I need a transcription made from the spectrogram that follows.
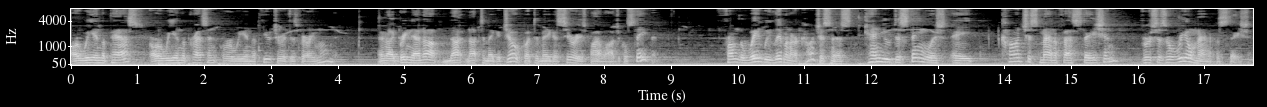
are we in the past, are we in the present, or are we in the future at this very moment? And I bring that up not, not to make a joke, but to make a serious biological statement from the way we live in our consciousness, can you distinguish a conscious manifestation versus a real manifestation?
